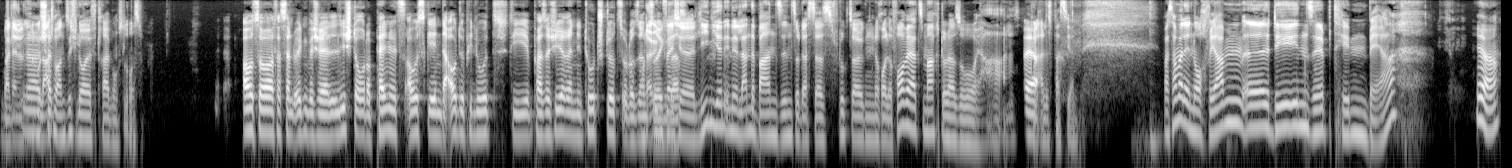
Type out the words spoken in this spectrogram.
Weil der ja, Simulator an sich läuft reibungslos. Außer, dass dann irgendwelche Lichter oder Panels ausgehen, der Autopilot die Passagiere in den Tod stürzt oder sonst oder irgendwelche irgendwas. Linien in der Landebahn sind, sodass das Flugzeug eine Rolle vorwärts macht oder so. Ja, alles, ja. kann alles passieren. Was haben wir denn noch? Wir haben äh, den September. Ja.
